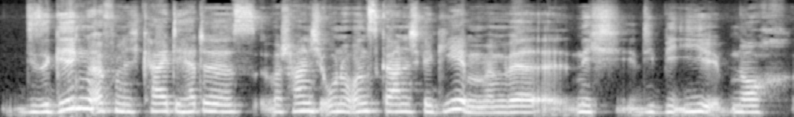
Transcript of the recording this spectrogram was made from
Diese Gegenöffentlichkeit, die hätte es wahrscheinlich ohne uns gar nicht gegeben, wenn wir nicht die BI noch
